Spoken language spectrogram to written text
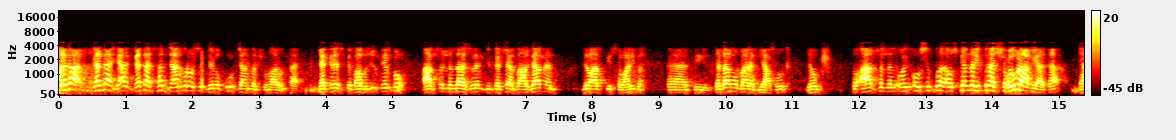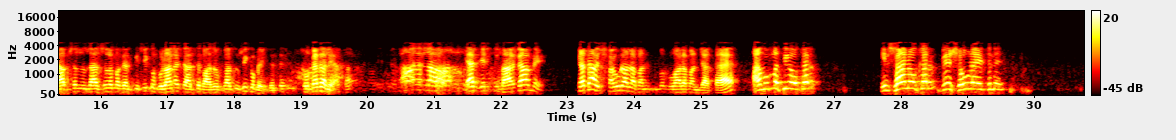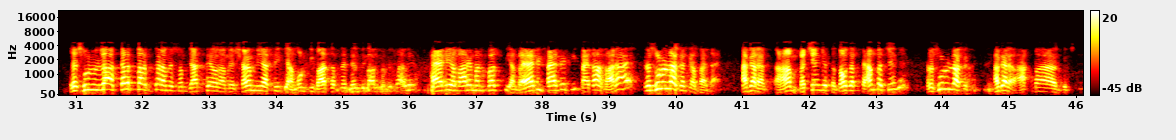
گدا گدا یار گدا سب جانوروں سے بے وقوف جانور شمار ہوتا ہے۔ لیکن اس کے باوجود دیکھو آپ صلی اللہ علیہ وسلم کی کچا بارگاہ میں جو آپ کی سواری تھی گدا مبارک یا جو تو آپ صلی اللہ اس کے اندر اتنا شعور آ گیا تھا کہ آپ صلی اللہ علیہ وسلم اگر کسی کو بلانا چاہتے بازوں کا تو اسی کو بھیج دیتے وہ گدا لے آتا۔ یار جن کی بارگاہ میں گدا شعور والا بن جاتا ہے۔ ہم امتی ہو کر انسان ہو کر بے شعور ہے اتنے۔ رسول اللہ تڑپ تڑپ کر ہمیں سمجھاتے ہیں اور ہمیں شرم نہیں آتی کہ ہم ان کی بات اپنے دل دماغ میں بٹھا لیں۔ ہے بھی ہمارے منفرد کی ہے بھی فائدے کی پیدا ہمارا ہے۔ رسول اللہ کا کیا فائدہ ہے؟ اگر ہم بچیں گے تو دو سے ہم بچیں گے۔ رسول اللہ کے اگر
